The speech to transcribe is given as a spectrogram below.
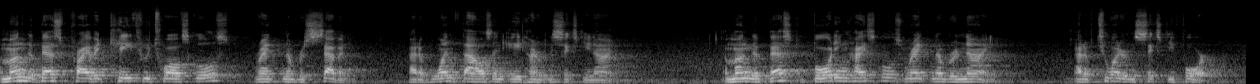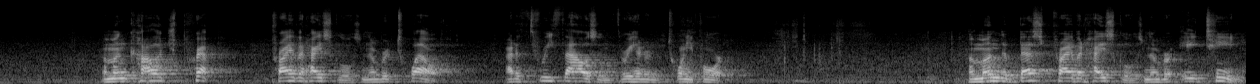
Among the best private K through 12 schools, ranked number seven out of 1,869. Among the best boarding high schools, ranked number nine out of 264. Among college prep private high schools, number 12 out of 3,324. Among the best private high schools, number 18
